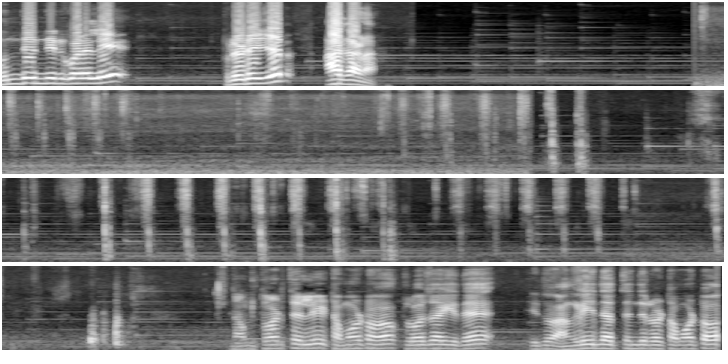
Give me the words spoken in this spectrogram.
ಮುಂದಿನ ದಿನಗಳಲ್ಲಿ ಪ್ರೊಡ್ಯೂಸರ್ ಆಗೋಣ. ನಮ್ಮ ತೋಟದಲ್ಲಿ ಟೊಮೊಟೊ ಕ್ಲೋಸ್ ಆಗಿದೆ. ಇದು ಅಂಗಡಿಯಿಂದ ತಂದಿರೋ ಟೊಮೊಟೊ.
